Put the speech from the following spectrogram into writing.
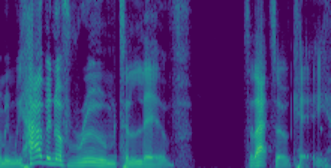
I mean, we have enough room to live. So that's okay.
